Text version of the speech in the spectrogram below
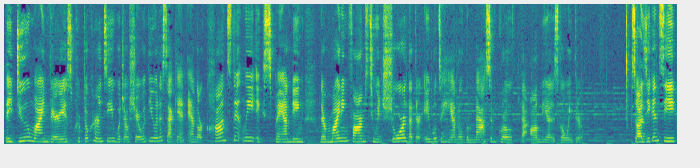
They do mine various cryptocurrency, which I'll share with you in a second, and they're constantly expanding their mining farms to ensure that they're able to handle the massive growth that Omnia is going through. So as you can see,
